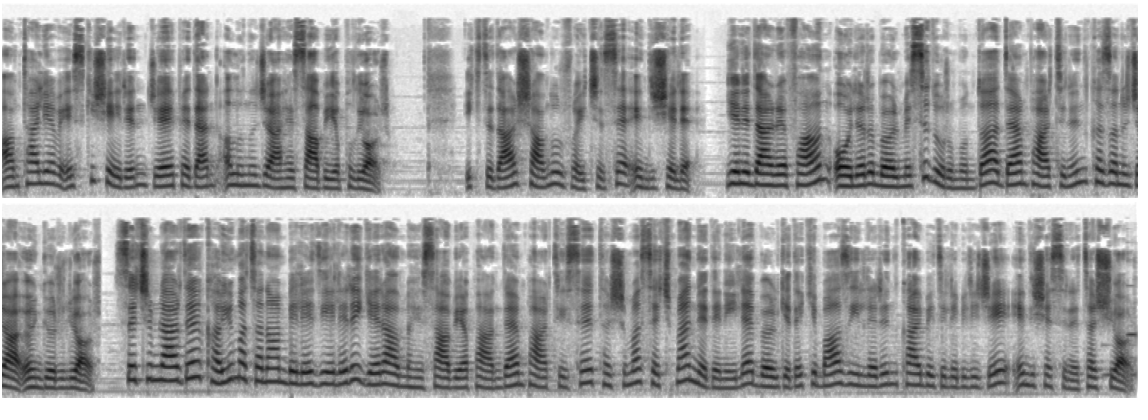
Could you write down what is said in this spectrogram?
Antalya ve Eskişehir'in CHP'den alınacağı hesabı yapılıyor. İktidar Şanlıurfa içinse endişeli. Yeniden Refah'ın oyları bölmesi durumunda DEM Parti'nin kazanacağı öngörülüyor. Seçimlerde kayyum atanan belediyeleri geri alma hesabı yapan DEM Parti ise taşıma seçmen nedeniyle bölgedeki bazı illerin kaybedilebileceği endişesini taşıyor.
